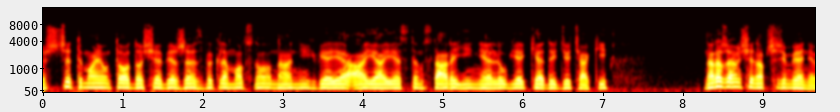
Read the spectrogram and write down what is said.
Y, szczyty mają to do siebie, że zwykle mocno na nich wieje, a ja jestem stary i nie lubię, kiedy dzieciaki narażają się na przeziębienie.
